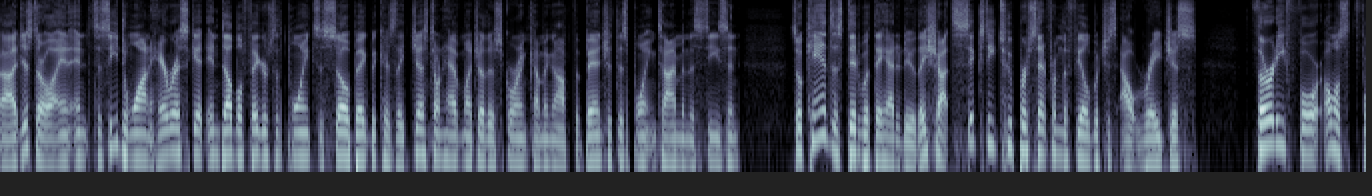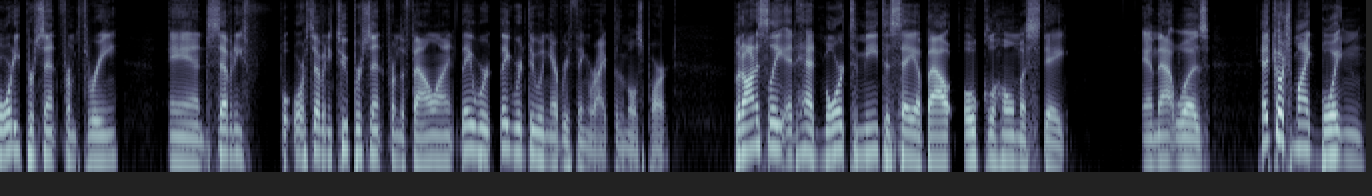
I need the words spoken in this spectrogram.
Uh, just and, and to see Dajuan Harris get in double figures with points is so big because they just don't have much other scoring coming off the bench at this point in time in the season. So Kansas did what they had to do. They shot 62% from the field, which is outrageous. 34, almost 40% from three, and 70 or 72% from the foul line. They were they were doing everything right for the most part. But honestly, it had more to me to say about Oklahoma State. And that was head coach Mike Boynton,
